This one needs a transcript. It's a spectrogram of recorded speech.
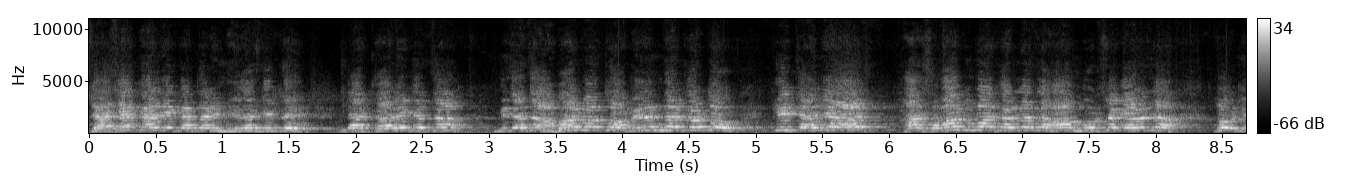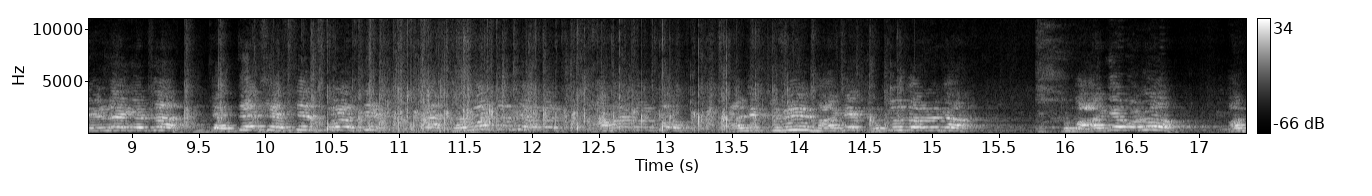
ज्या ज्या कार्यकर्त्यांनी मेहनत घेतले त्या कार्यकर्ता मी त्याचा आभार मानतो अभिनंदन करतो की त्याने आज हा समाज उभा करण्याचा हा मोर्चा करण्याचा जो निर्णय घेतला अध्यक्ष असतील कोण असतील त्या सर्वांचा आभार मानतो. आणि तुम्ही मागे खुटून जाऊ नका. तू मागे बढो हम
